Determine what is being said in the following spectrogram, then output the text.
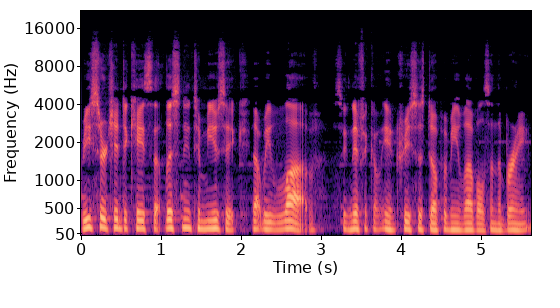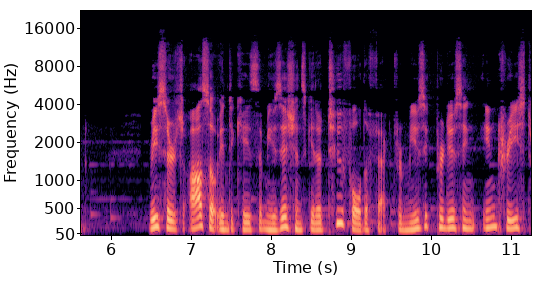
Research indicates that listening to music that we love significantly increases dopamine levels in the brain. Research also indicates that musicians get a twofold effect from music producing increased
